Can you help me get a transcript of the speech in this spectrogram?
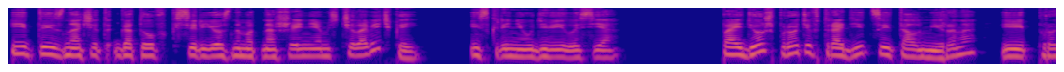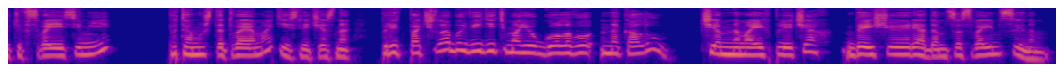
«И ты, значит, готов к серьезным отношениям с человечкой?» — искренне удивилась я. Пойдешь против традиций Талмирана и против своей семьи? Потому что твоя мать, если честно, предпочла бы видеть мою голову на колу, чем на моих плечах, да еще и рядом со своим сыном».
